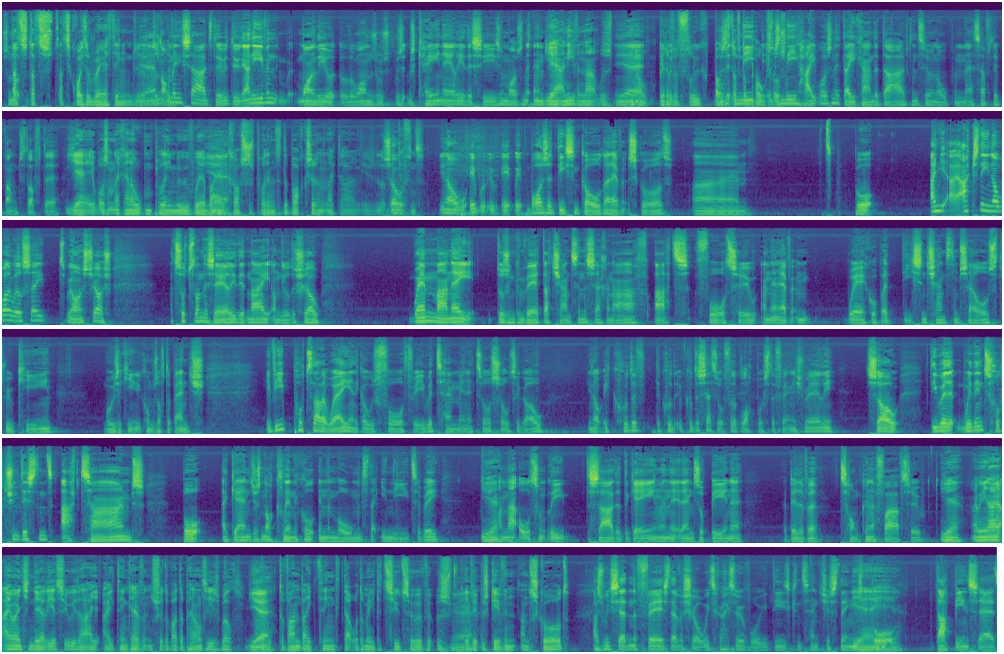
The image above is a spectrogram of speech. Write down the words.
So that's not, that's that's quite a rare thing. Yeah, not really- many sides do it, do they? And even one of the other ones was was it was Kane earlier this season, wasn't it? And Yeah, and even that was Yeah, you know a bit it of a fluke, bounced it off knee, the post. It was knee height, wasn't it? That he kind of dived into an open net after it bounced off the. Yeah, it wasn't like an open play move whereby Yeah. a cross was put into the box or anything like that. It was a little So- bit different. You know, it, it it was a decent goal that Everton scored. Um, but and actually, you know what I will say? To be honest, Josh, I touched on this earlier, didn't I, on the other show? When Mane doesn't convert that chance in the second half at 4 2, and then Everton work up a decent chance themselves through Kean, Moise Kean, who comes off the bench. If he puts that away and it goes 4 3 with 10 minutes or so to go, you know, it could have they could it could have set up for the blockbuster finish, really. So they were within touching distance at times, but again, just not clinical in the moments that you need to be Yeah, and that ultimately decided the game, and it ends up being a, a bit of a tonking a five two. yeah. I mean, I, I mentioned earlier too that I, I think Everton should have had the penalty as well. Yeah. the, Van Dijk thing that would have made it two two if it was Yeah. if it was given and scored. As we said in the first ever show, we try to avoid these contentious things. Yeah, but yeah, yeah. that being said,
